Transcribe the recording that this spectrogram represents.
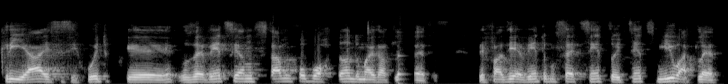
criar esse circuito, porque os eventos já não estavam comportando mais atletas. Você fazia evento com 700, 800 mil atletas.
